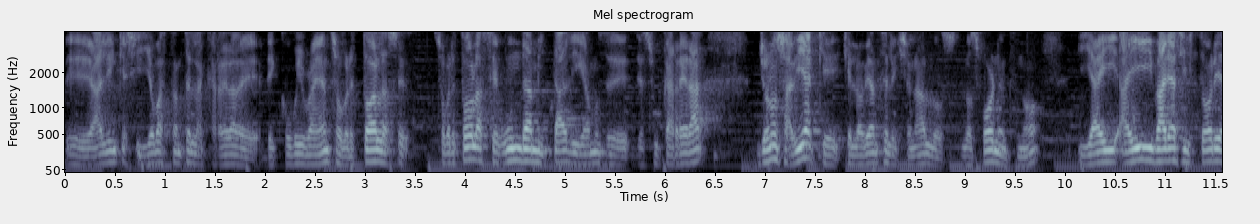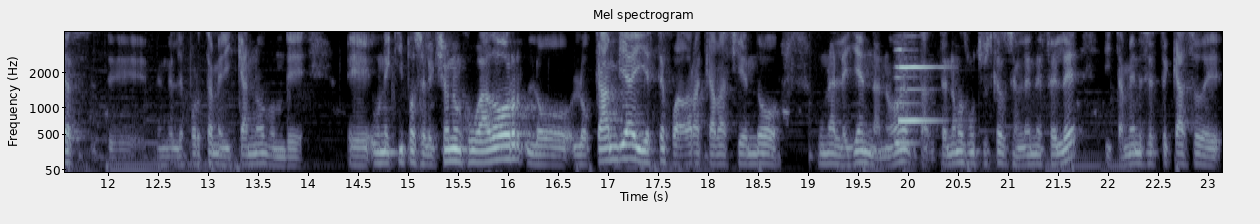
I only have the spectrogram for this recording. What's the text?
eh, alguien que siguió bastante la carrera de, Kobe Bryant, sobre todo, la, sobre todo la segunda mitad, digamos, de, su carrera, yo no sabía que, lo habían seleccionado los, los Hornets, ¿no? Y hay, hay varias historias en el deporte americano donde eh, un equipo selecciona un jugador, lo, cambia y este jugador acaba siendo una leyenda, ¿no? Tenemos muchos casos en la NFL y también es este caso de,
